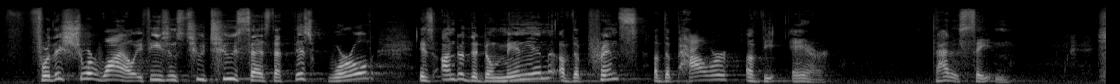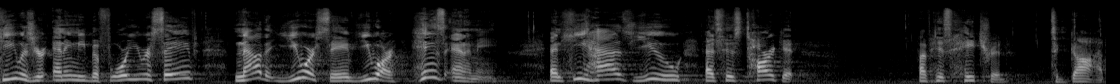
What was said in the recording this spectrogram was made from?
for this short while, Ephesians 2 2 says that this world is under the dominion of the prince of the power of the air. That is Satan. He was your enemy before you were saved. Now that you are saved, you are his enemy. And he has you as his target of his hatred to God.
